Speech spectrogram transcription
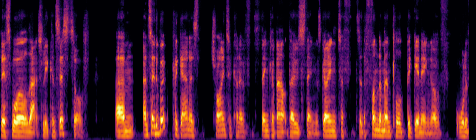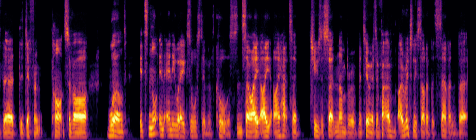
this world actually consists of. Um, and so the book began as trying to kind of think about those things, going to to the fundamental beginning of all of the the different parts of our world. It's not in any way exhaustive, of course, and so I I, I had to choose a certain number of materials. In fact, I, originally started with seven, but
